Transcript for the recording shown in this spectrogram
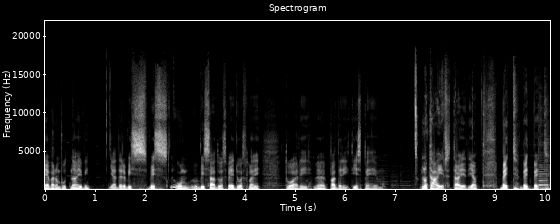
nevaram būt naivi, jādara viss, viss un visādos veidos, lai to arī e, padarītu iespējamu. Nu tā ir, tā ir, jā. Bet, bet, bet,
